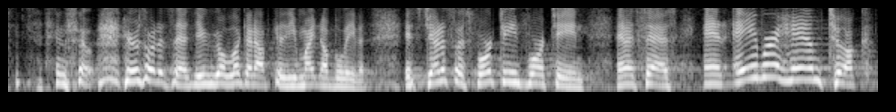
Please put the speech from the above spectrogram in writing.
and so here's what it says. You can go look it up because you might not believe it. It's Genesis 14 14, and it says, And Abraham took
